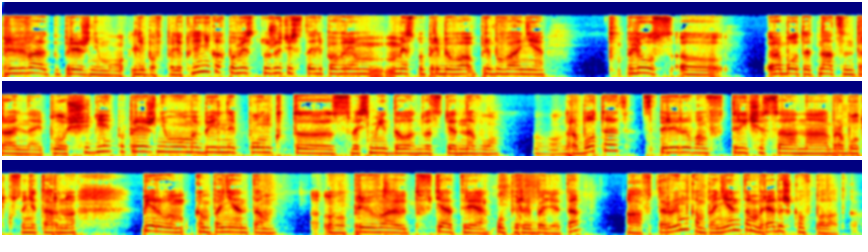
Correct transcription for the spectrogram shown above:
Прививают по-прежнему либо в поликлиниках по месту жительства или по время, месту пребывания. Плюс э, работает на центральной площади по-прежнему мобильный пункт э, с 8 до 21. Он работает с перерывом в 3 часа на обработку санитарную. Первым компонентом э, прививают в театре оперы и балета. а вторым компонентом рядышком в палатках.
